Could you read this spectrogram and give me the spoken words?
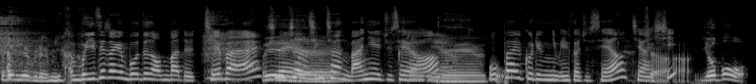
그럼요, 그럼요. 뭐이 세상의 모든 엄마들 제발 예, 칭찬, 예. 칭찬 많이 해주세요. 그럼요. 예, 또- 5896님 읽어주세요. 재환 씨. 자, 여보,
